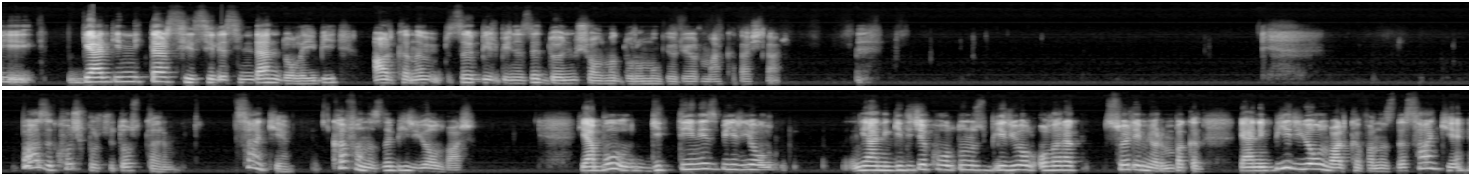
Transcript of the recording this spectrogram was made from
bir gerginlikler silsilesinden dolayı bir arkanızı birbirinize dönmüş olma durumu görüyorum arkadaşlar. Bazı Koç burcu dostlarım, sanki kafanızda bir yol var. Ya, bu gittiğiniz bir yol, yani gidecek olduğunuz bir yol olarak söylemiyorum bakın. Yani bir yol var kafanızda. Sanki,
